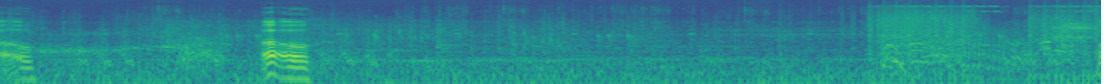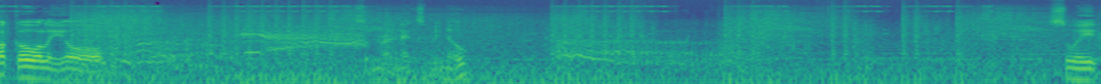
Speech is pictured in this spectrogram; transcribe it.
Uh oh. Uh oh. Fuck all of y'all. Someone right next to me. Nope. Sweet.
